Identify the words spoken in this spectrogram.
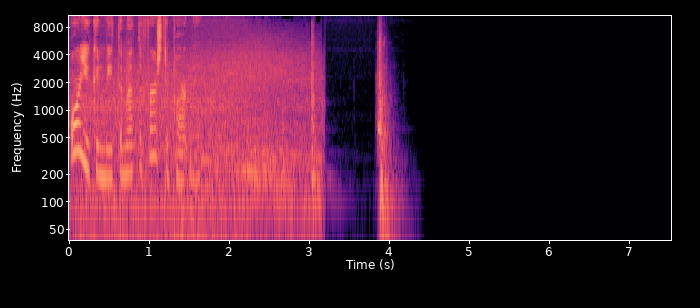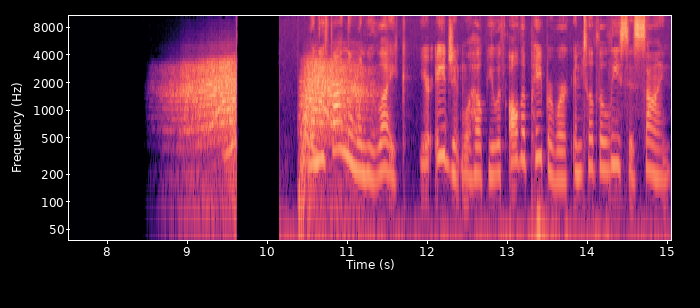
or you can meet them at the first apartment. Find the one you like, your agent will help you with all the paperwork until the lease is signed.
